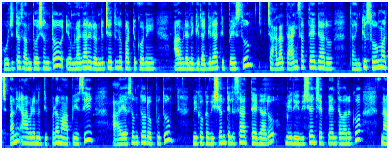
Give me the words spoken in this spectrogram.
పూజిత సంతోషంతో యమున గారి రెండు చేతులు పట్టుకొని ఆవిడని గిరగిరా తిప్పేస్తూ చాలా థ్యాంక్స్ అత్తయ్య గారు థ్యాంక్ యూ సో మచ్ అని ఆవిడను తిప్పడం ఆపేసి ఆయాసంతో రొప్పుతూ మీకు ఒక విషయం తెలుసా అత్తయ్య గారు మీరు ఈ విషయం చెప్పేంత వరకు నా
